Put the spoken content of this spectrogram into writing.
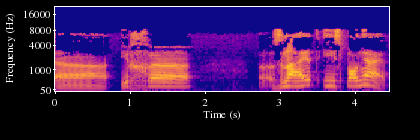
э, их э, знает и исполняет.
